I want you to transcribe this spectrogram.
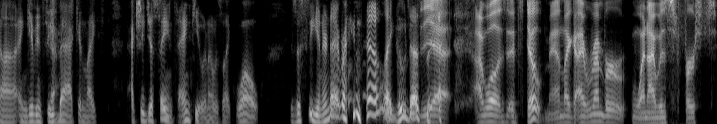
uh, and giving Yeah. feedback and like actually just saying thank you. And I was like, whoa, is this the internet right now? like, who does that? yeah I, well it's, it's dope man like i remember when i was first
